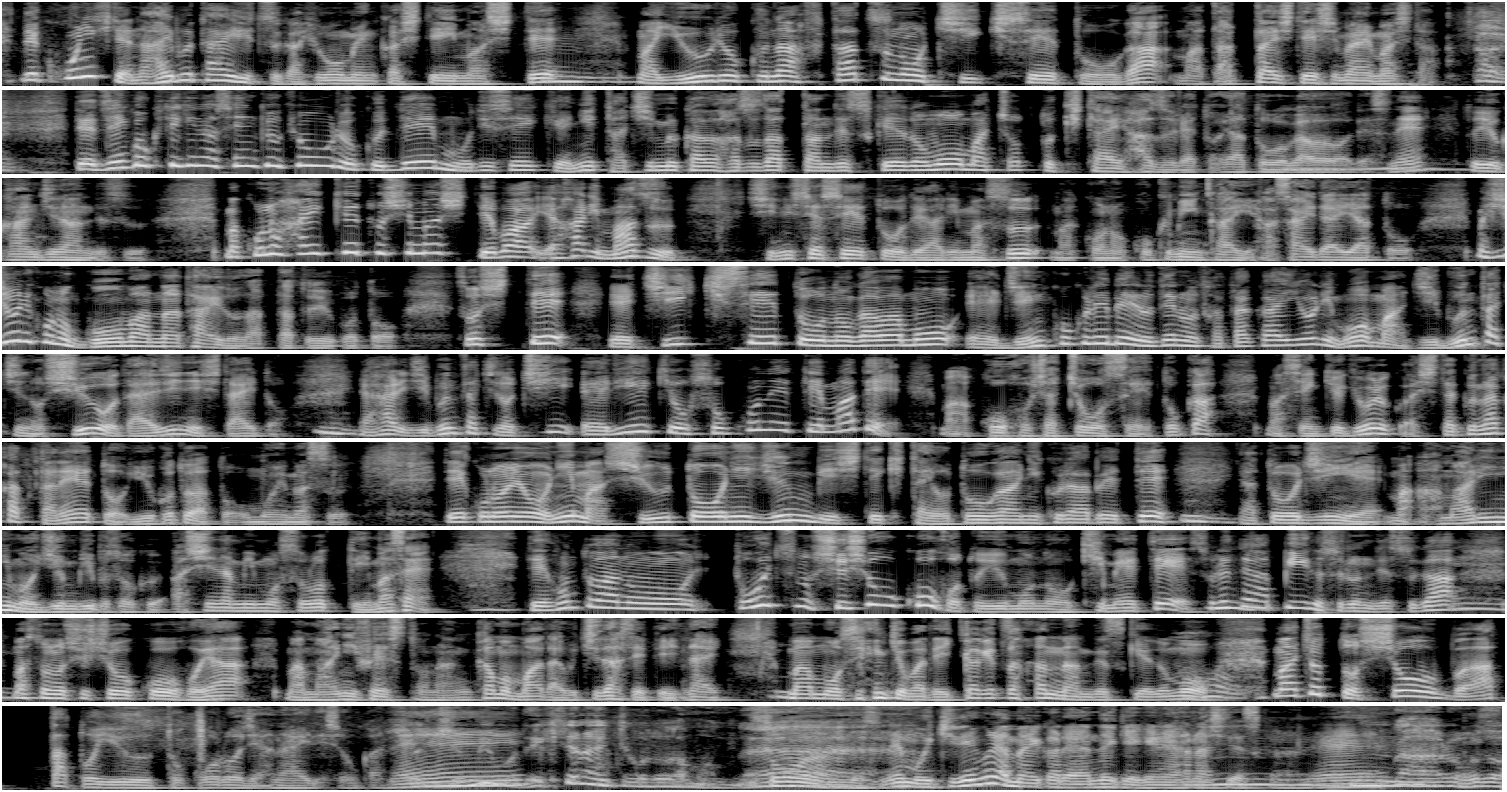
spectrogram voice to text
で、ここに来て内部対立が表面化していまして、まあ有力な2つの地域政党がまあ脱退してしまいました。はい、で、全国的な選挙協力でモディ政権に立ち向かうはずだったんですけれども、まあちょっと期待外れと野党側はですね、という感じなんです。。まあ、この背景としましては、やはりまず、老舗政党であります、まあ、この国民会議派最大野党、まあ、非常にこの傲慢な態度だったということ。そして、え地域政党の側も、え全国レベルでの戦いよりも、まあ、自分たちの州を大事にしたいと。うん、やはり自分たちの地、え利益を損ねてまで、まあ、候補者調整とか、まあ、選挙協力はしたくなかったね、ということだと思います。で、このように、まあ、周到に準備してきた与党側に比べて、野党陣営、まあ、あまりにも準備不足、足並みも揃っていません。で、本当はあの、統一の首相候補というものを決めて、それでアピールするんですが、うん、まあその首相候補や、まあマニフェストなんかもまだ打ち出せていない。うん、まあもう選挙まで1ヶ月半なんですけれども、まあちょっと勝負あったというところじゃないでしょうかね。準備もできてないってことだもんね。そうなんですね。もう1年ぐらい前からやんなきゃいけない話ですからね。なるほど。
